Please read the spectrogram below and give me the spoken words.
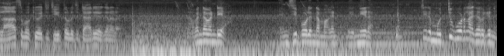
ഗ്ലാസ് പൊക്കി വെച്ച് ചീത്ത വിളിച്ചിട്ട് ആരും എങ്ങനെയാണ് അവന്റെ വണ്ടിയാ. എം സി പോളിന്റെ മകൻ ബെന്നിയുടെ. ഇച്ചിരി മുറ്റുകൂടലാ ചെറുക്കിന്.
